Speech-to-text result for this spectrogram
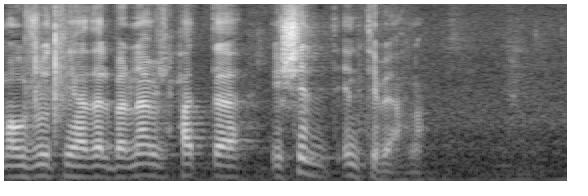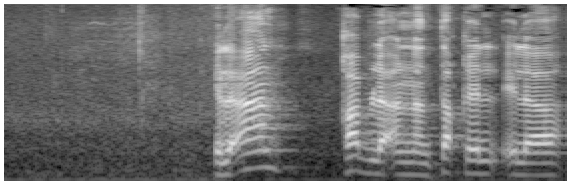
موجود في هذا البرنامج حتى يشد انتباهنا. الآن قبل أن ننتقل إلى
